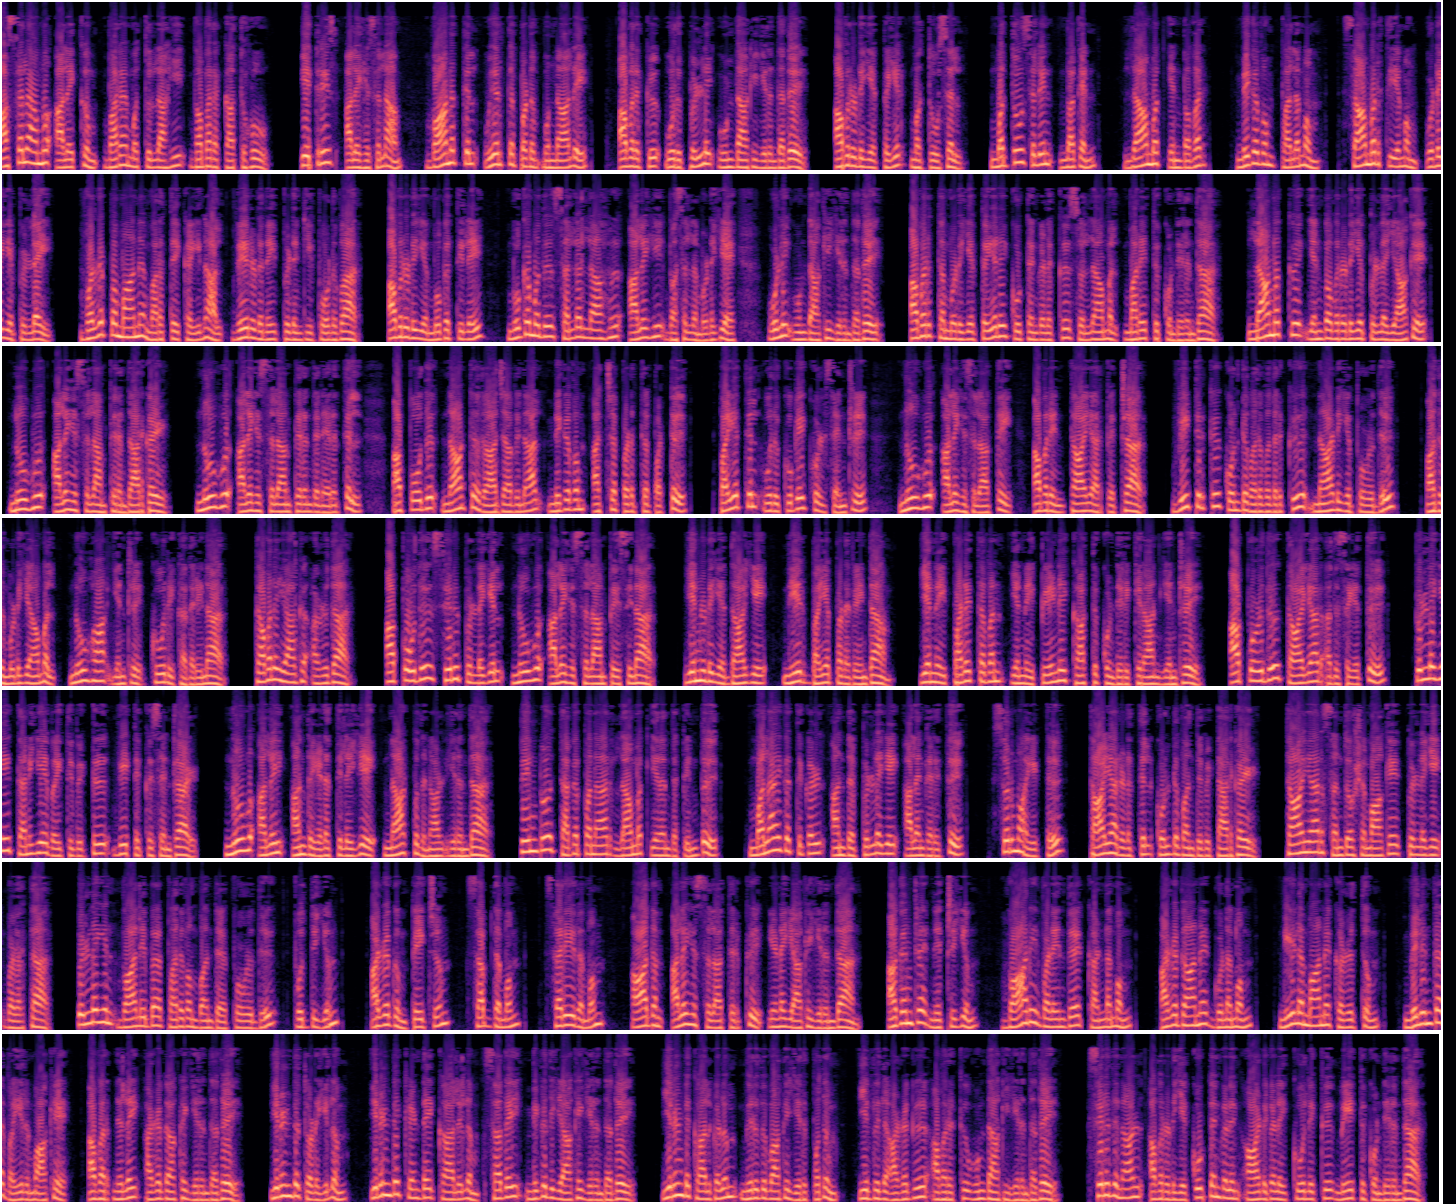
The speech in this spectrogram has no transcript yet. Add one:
அஸ்ஸலாமு அலைக்கும் வரமத்துல்லாஹி வபரகாத்துஹு இத்ரீஸ் அலைஹிசலாம் வானத்தில் உயர்த்தப்படும் முன்னாலே அவருக்கு ஒரு பிள்ளை உண்டாகியிருந்தது. அவருடைய பெயர் மத்தூசல். மத்தூசலின் மகன் லாமத் என்பவர் மிகவும் பலமும் சாமர்த்தியமும் உடைய பிள்ளை. வழப்பமான மரத்தை கையினால் வேருடனை பிடுங்கி போடுவார். அவருடைய முகத்திலே முகமது சல்லல்லாஹு அலஹி வசல்லமுடைய ஒளி உண்டாகி இருந்தது அவர் தம்முடைய பெயரை கூட்டங்களுக்கு சொல்லாமல் மறைத்துக் கொண்டிருந்தார். லாமக்கு என்பவருடைய பிள்ளையாக நூவு அலையசலாம் பிறந்தார்கள். நூவு அலையசலாம் பிறந்த நேரத்தில் அப்போது நாட்டு ராஜாவினால் மிகவும் அச்சப்படுத்தப்பட்டு பயத்தில் ஒரு குகைக்குள் சென்று நூவு அலையசலாத்தை அவரின் தாயார் பெற்றார். வீட்டிற்கு கொண்டு வருவதற்கு நாடிய பொழுது அது முடியாமல் நூஹா என்று கூறி கதறினார். கவலையாக அழுதார். அப்போது சிறு பிள்ளையில் நூவு அலையசலாம் பேசினார். என்னுடைய தாயே நீர் பயப்பட வேண்டாம். என்னை படைத்தவன் என்னை பேணி காத்துக் கொண்டிருக்கிறான் என்று அப்பொழுது தாயார் அதிசயத்து பிள்ளையை தனியே வைத்துவிட்டு வீட்டுக்கு சென்றாள். நூவு அலை அந்த இடத்திலேயே நாற்பது நாள் இருந்தார். பின்பு தகப்பனார் லாமக் இறந்த பின்பு மலாயகத்துகள் அந்த பிள்ளையை அலங்கரித்து சுர்மாயிட்டு தாயாரிடத்தில் கொண்டு வந்து விட்டார்கள். தாயார் சந்தோஷமாக பிள்ளையை வளர்த்தார். பிள்ளையின் வாலிப பருவம் வந்த பொழுது புத்தியும் அழகும் பேச்சும் சப்தமும் சரீரமும் ஆதம் அலையசலாத்திற்கு இணையாக இருந்தான். அகன்ற நெற்றியும் வாரி வளைந்த கண்ணமும் அழகான குணமும் நீளமான கழுத்தும் மெலிந்த வயிறுமாக அவர் நிலை அழகாக இருந்தது. இரண்டு தொடையிலும் இரண்டு கெண்டை காலிலும் சதை மிகுதியாக இருந்தது. இரண்டு கால்களும் மிருதுவாக இருப்பதும் இவ்வித அழகு அவருக்கு உண்டாகியிருந்தது. சிறிது நாள் அவருடைய கூட்டங்களின் ஆடுகளை கூலிக்கு மேய்த்துக் கொண்டிருந்தார்.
